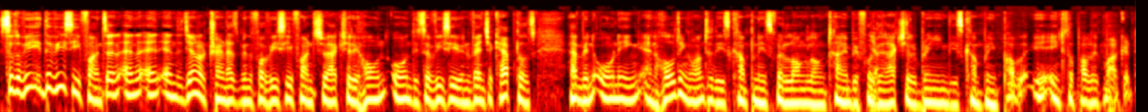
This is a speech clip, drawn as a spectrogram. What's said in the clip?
So the v, the VC funds and, and, and the general trend has been for VC funds to actually own, own these. So VC and venture capitals have been owning and holding on to these companies for a long, long time before Yeah. they're actually bringing these companies public into the public market.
